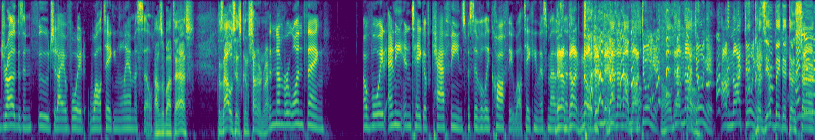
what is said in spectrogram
drugs and food should I avoid while taking Lamisil? I was about to ask because that was his concern, right? The number one thing. Avoid any intake of caffeine, specifically coffee, while taking this medicine. Then I'm done. No, then, then No, no, no, I'm not doing it. hold Then up, I'm not though. doing it. I'm not doing it. Because your bigger concern,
